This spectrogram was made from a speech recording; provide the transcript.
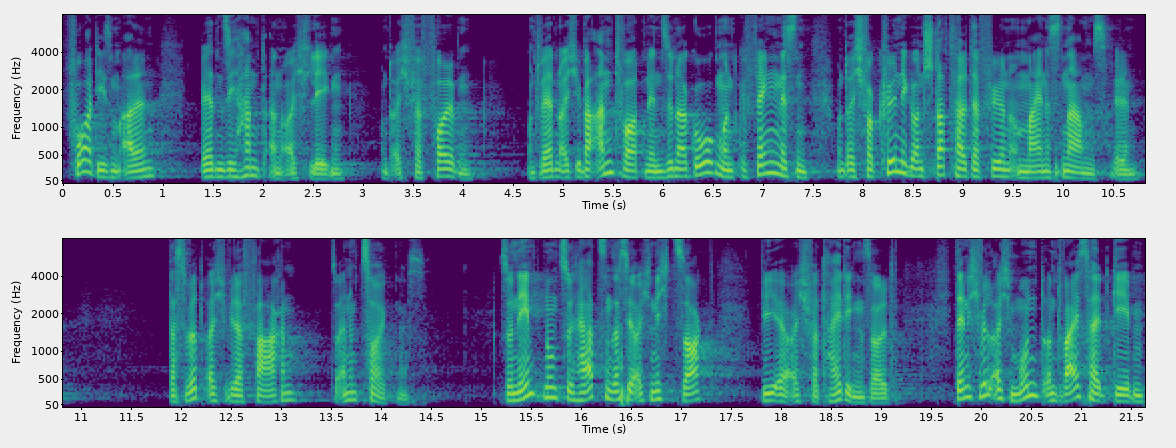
vor diesem allen werden sie Hand an euch legen und euch verfolgen und werden euch überantworten in Synagogen und Gefängnissen und euch vor Könige und Statthalter führen um meines Namens willen das wird euch widerfahren zu einem Zeugnis. So nehmt nun zu Herzen, dass ihr euch nicht sorgt, wie ihr euch verteidigen sollt. Denn ich will euch Mund und Weisheit geben,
